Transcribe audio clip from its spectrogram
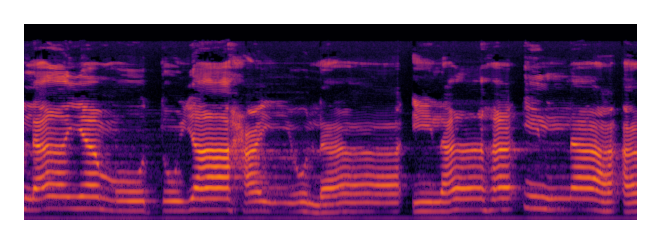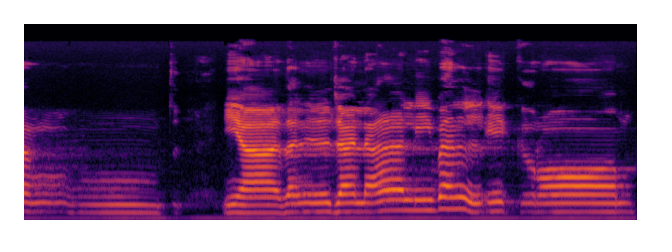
لا يموت يا حي لا إله إلا أنت. يا ذا الجلال والإكرام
